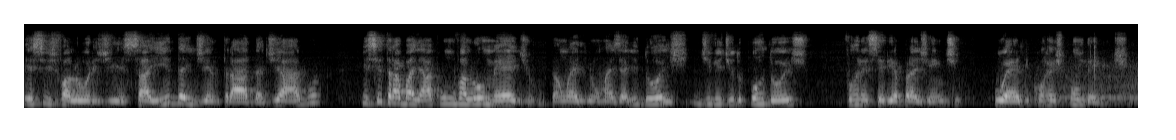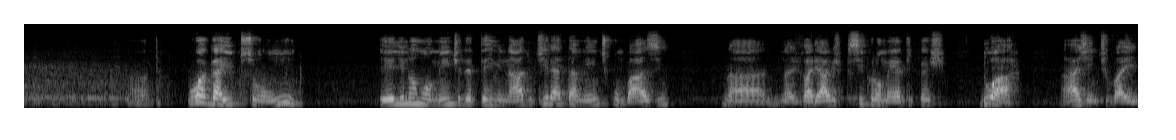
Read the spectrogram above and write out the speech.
esses valores de saída e de entrada de água e se trabalhar com um valor médio. Então, L1 mais L2 dividido por 2 forneceria para a gente o L correspondente. Tá? O HY1, ele normalmente é determinado diretamente com base na, nas variáveis psicrométricas do ar. Tá? A gente vai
